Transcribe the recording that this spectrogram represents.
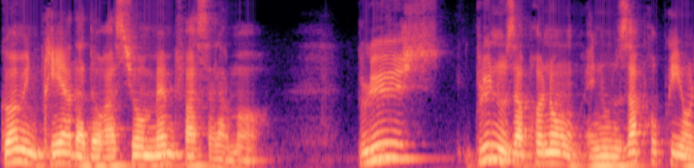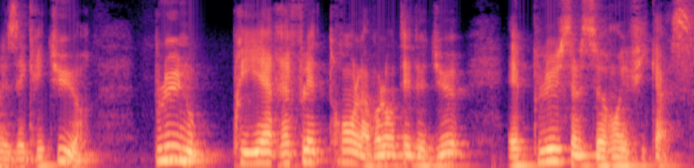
comme une prière d'adoration même face à la mort. Plus nous apprenons et nous nous approprions les Écritures, plus nos prières reflèteront la volonté de Dieu et plus elles seront efficaces.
